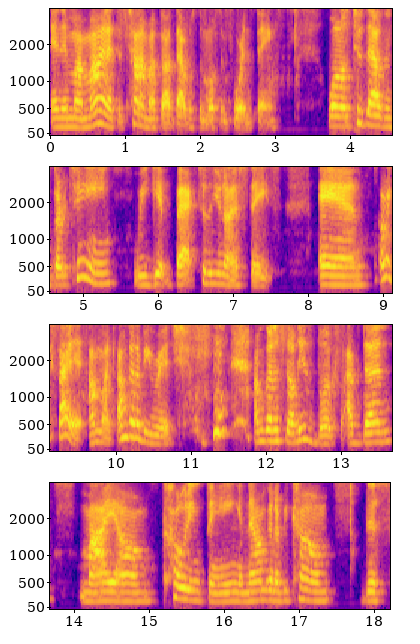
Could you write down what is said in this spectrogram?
And in my mind at the time, I thought that was the most important thing. Well, in 2013, we get back to the United States and I'm excited. I'm like, I'm gonna be rich. I'm gonna sell these books. I've done my um, coding thing, and now I'm gonna become this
